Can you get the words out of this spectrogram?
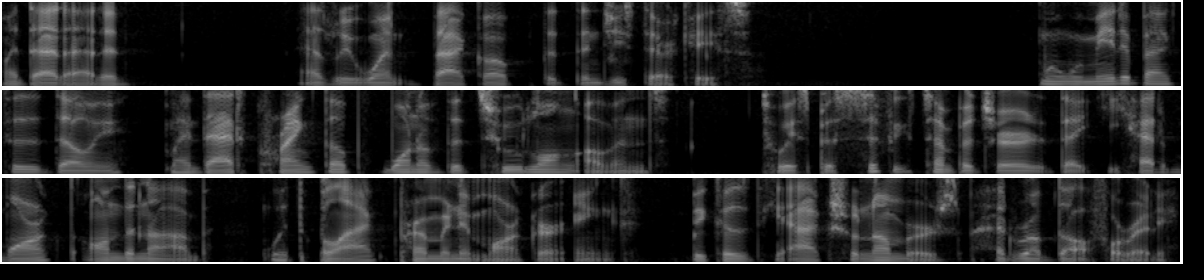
my dad added as we went back up the dingy staircase. When we made it back to the deli, my dad cranked up one of the two long ovens to a specific temperature that he had marked on the knob with black permanent marker ink because the actual numbers had rubbed off already.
